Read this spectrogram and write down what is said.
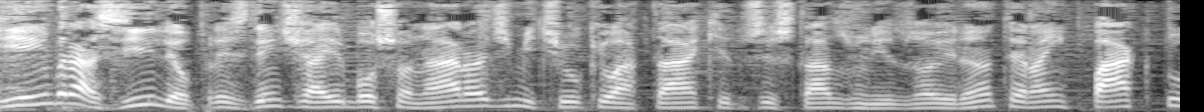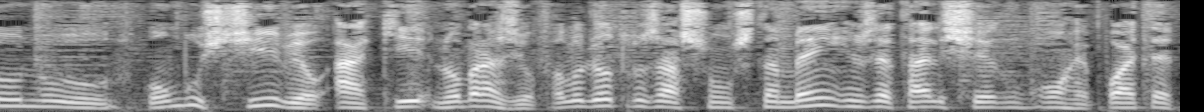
E em Brasília, o presidente Jair Bolsonaro admitiu que o ataque dos Estados Unidos ao Irã terá impacto no combustível aqui no Brasil. Falou de outros assuntos também e os detalhes chegam com o repórter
